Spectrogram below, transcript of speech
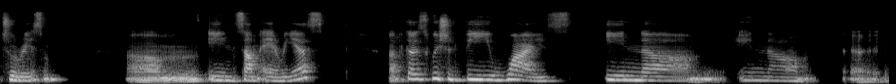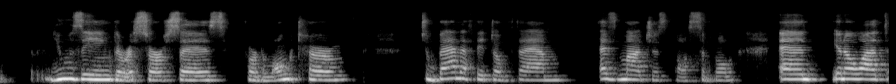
tourism um, in some areas, uh, because we should be wise in um, in um, uh, using the resources for the long term to benefit of them as much as possible. And you know what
